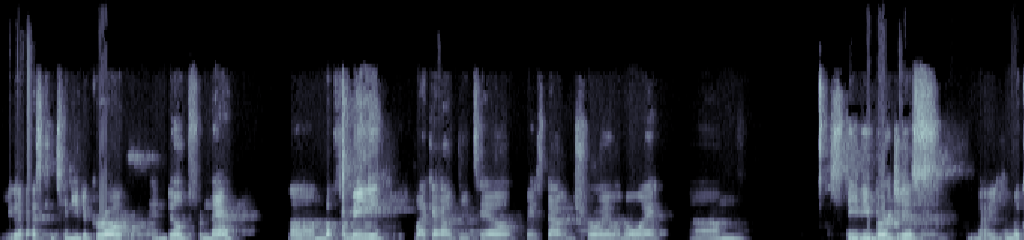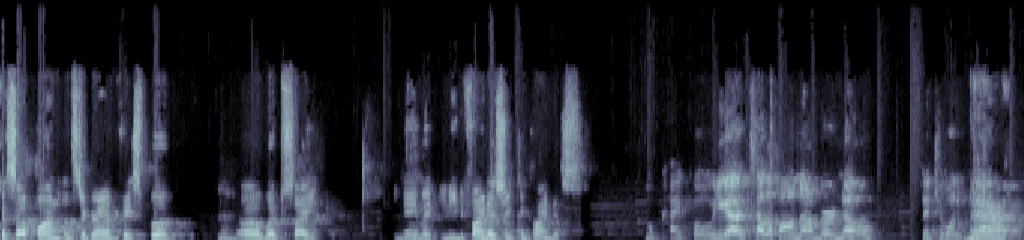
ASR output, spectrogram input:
you guys continue to grow and build from there. Um, but for me, Blackout Detail, based out in Troy, Illinois. Um, Stevie Burgess. You know, you can look us up on Instagram, Facebook, uh, website. You name it. You need to find us. You can find us. Okay, cool. You got a telephone number? No, that you want to put Nah. out?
